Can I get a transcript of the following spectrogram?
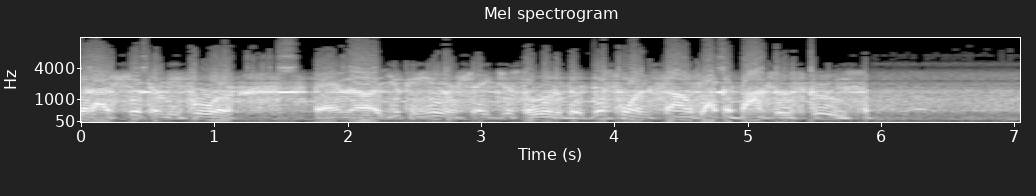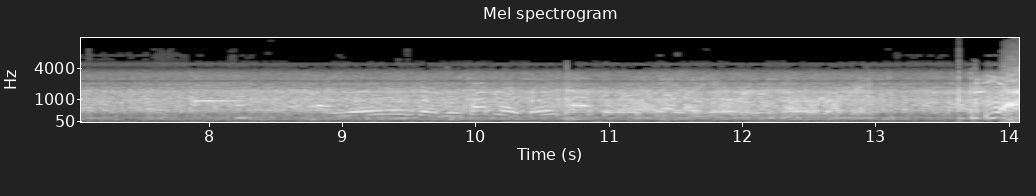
that I've shaken before, and uh, you can hear them shake just a little bit. This one sounds like a box of screws. Yeah,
